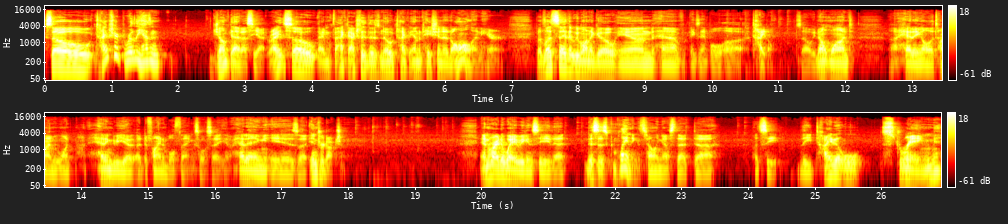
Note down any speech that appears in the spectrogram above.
So TypeScript really hasn't jumped at us yet, right? So in fact, actually there's no type annotation at all in here. But let's say that we want to go and have, example, uh, title. So we don't want a heading all the time. We want heading to be a, a definable thing. So we'll say, you know, heading is uh, introduction. And right away we can see that this is complaining. It's telling us that, uh, let's see, the title string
